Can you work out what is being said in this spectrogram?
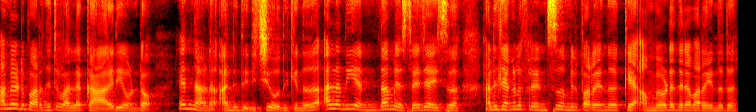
അമ്മയോട് പറഞ്ഞിട്ട് വല്ല കാര്യമുണ്ടോ? എന്നാണ് അനു തിരിച്ചു ചോദിക്കുന്നത്? അല്ല നീ എന്താ മെസ്സേജ് അയച്ചത്? അല്ല ഞങ്ങൾ ഫ്രണ്ട്സ് തമ്മിൽ പറയുന്നതൊക്കെ അമ്മയോട് എന്തിനാണ് പറയുന്നത്?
